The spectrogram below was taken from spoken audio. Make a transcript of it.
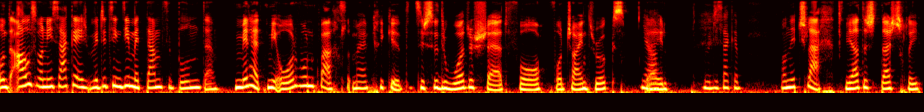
Und alles, was ich sage, ist- wird jetzt irgendwie mit dem verbunden. Mir hat mein Ohrwurm gewechselt, merke ich. gerade. Jetzt ist es wieder Watershed von, von Giant Rooks. Ja. Geil. Würde ich sagen, auch nicht schlecht. Ja, das, ist- das, ist ein bisschen,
